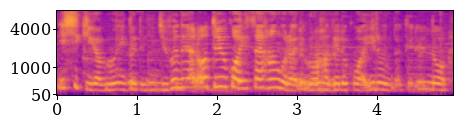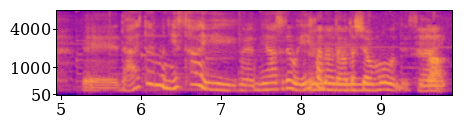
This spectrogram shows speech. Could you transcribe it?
意識が向いてて自分でやろうっていう子は1歳半ぐらいでもう履ける子はいるんだけれど、うんえー、大体もう2歳ぐらい目安でもいいかなと私は思うんですが、はい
